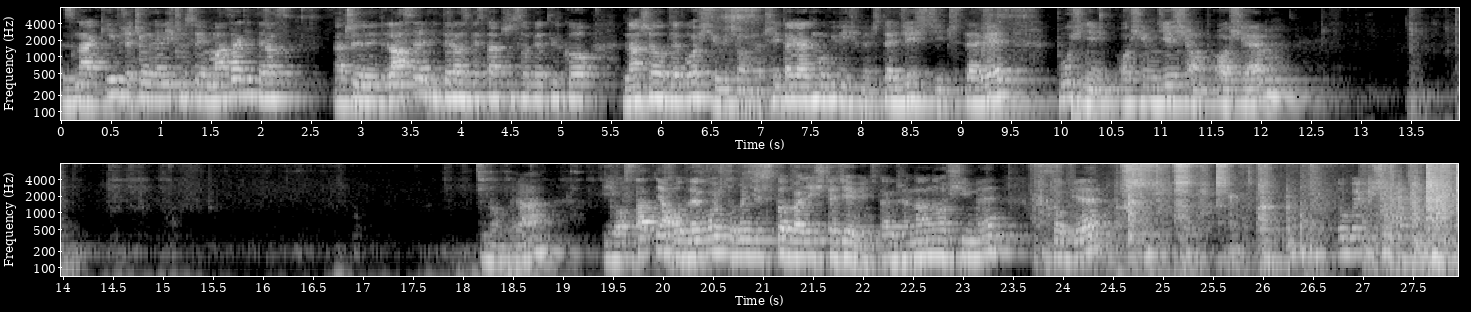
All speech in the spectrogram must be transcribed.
znaki, przeciągnęliśmy sobie mazak i teraz, znaczy laser i teraz wystarczy sobie tylko nasze odległości wyciągać. Czyli tak jak mówiliśmy, 44, później 88, Dobra. I ostatnia odległość to będzie 129, także nanosimy sobie tu by mi się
